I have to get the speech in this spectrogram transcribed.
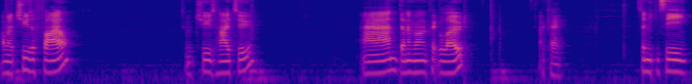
I'm going to choose a file. So I'm going to choose high 2. And then I'm going to click load. Okay. So you can see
